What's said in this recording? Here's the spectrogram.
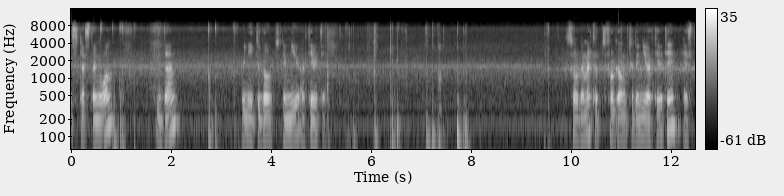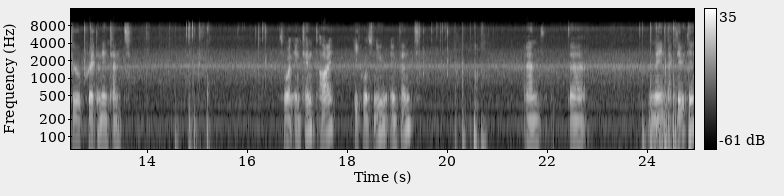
is less than 1, then we need to go to the new activity. So the method for going to the new activity is to create an intent. So an intent i equals new intent and the main activity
